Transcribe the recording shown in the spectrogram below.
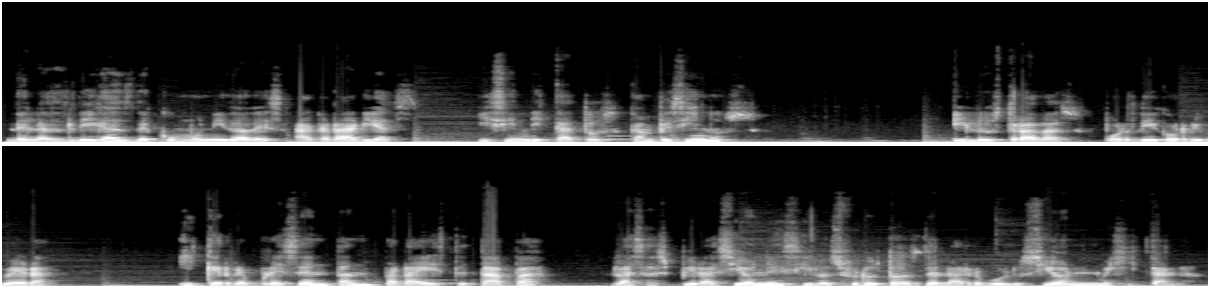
de las ligas de comunidades agrarias y sindicatos campesinos, ilustradas por Diego Rivera y que representan para esta etapa las aspiraciones y los frutos de la Revolución Mexicana.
